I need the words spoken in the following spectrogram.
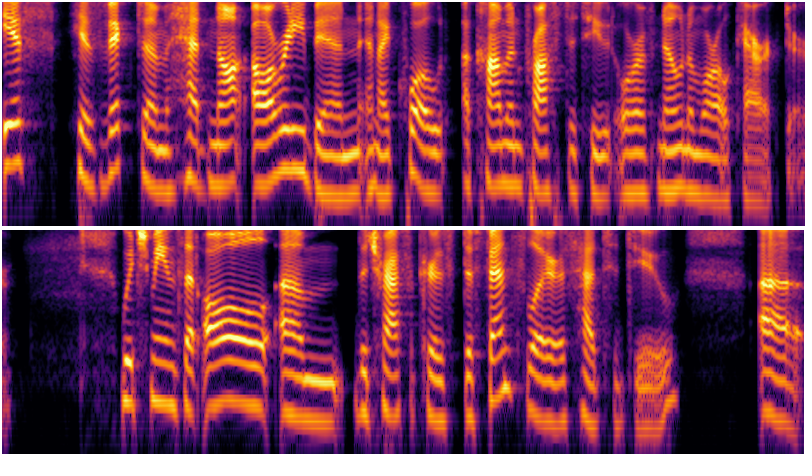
if his victim had not already been, and I quote, a common prostitute or of known immoral character, which means that all um, the traffickers' defense lawyers had to do uh,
